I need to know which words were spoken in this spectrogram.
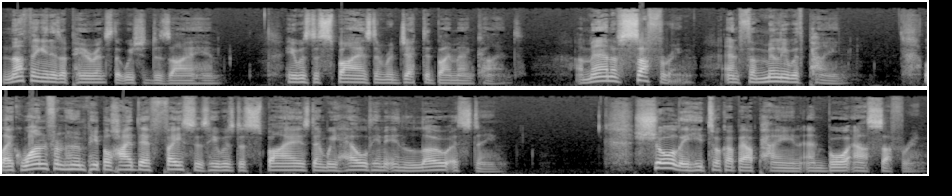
nothing in his appearance that we should desire him. He was despised and rejected by mankind, a man of suffering and familiar with pain. Like one from whom people hide their faces, he was despised, and we held him in low esteem. Surely he took up our pain and bore our suffering.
